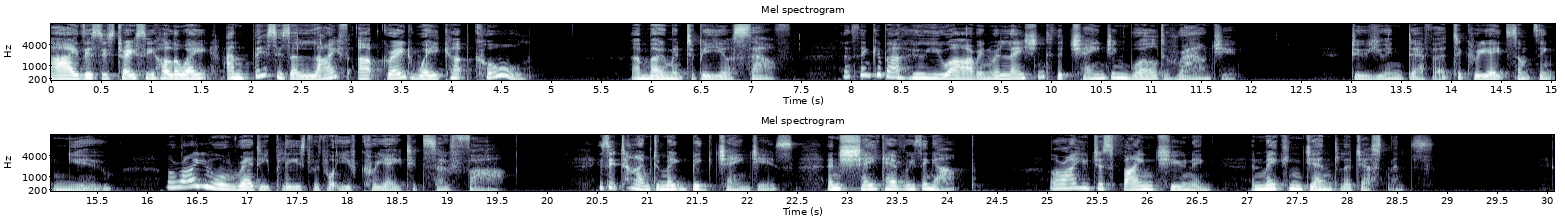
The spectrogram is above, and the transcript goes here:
Hi, this is Tracy Holloway, and this is a Life Upgrade Wake Up Call. A moment to be yourself and think about who you are in relation to the changing world around you. Do you endeavour to create something new, or are you already pleased with what you've created so far? Is it time to make big changes and shake everything up? Or are you just fine tuning and making gentle adjustments?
